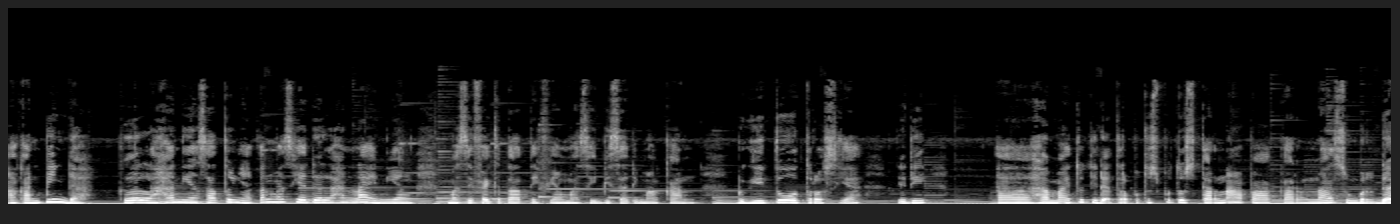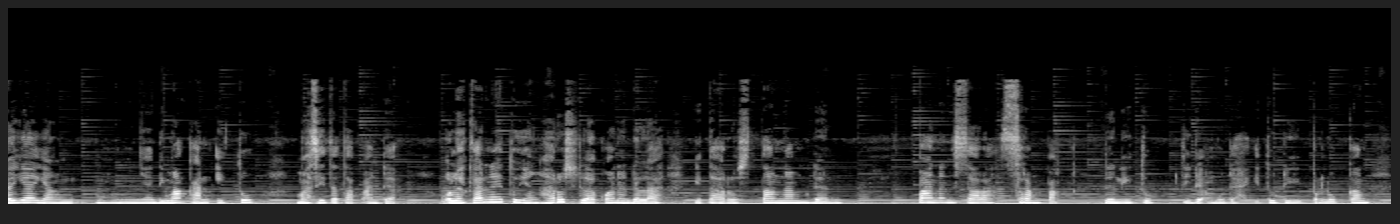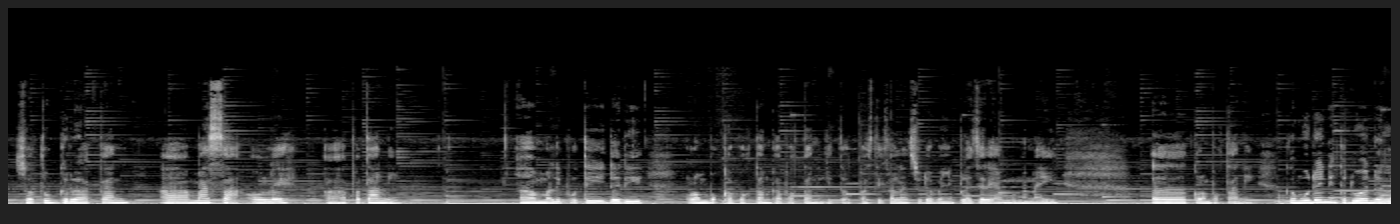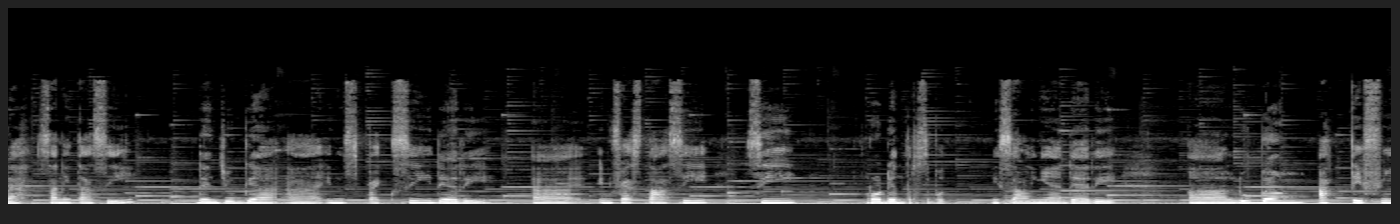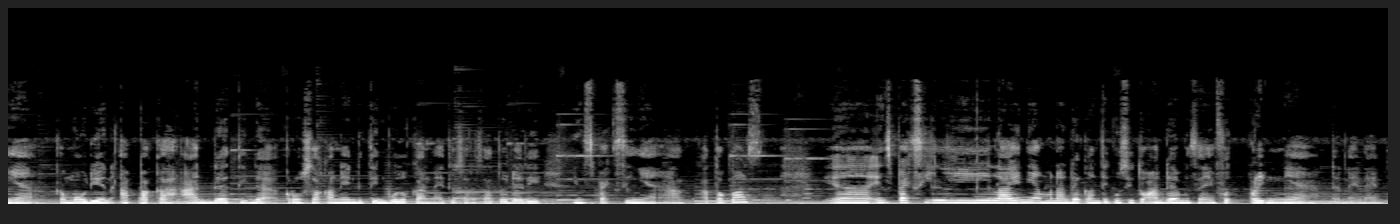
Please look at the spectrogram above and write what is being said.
akan pindah ke lahan yang satunya. Kan masih ada lahan lain yang masih vegetatif yang masih bisa dimakan. Begitu terus ya. Jadi uh, hama itu tidak terputus-putus karena apa? Karena sumber daya yang mm, dimakan itu masih tetap ada. Oleh karena itu yang harus dilakukan adalah kita harus tanam dan panen secara serempak dan itu tidak mudah. Itu diperlukan suatu gerakan uh, massa oleh uh, petani meliputi dari kelompok kapotan-kapotan gitu. Pasti kalian sudah banyak belajar ya mengenai uh, kelompok tani. Kemudian yang kedua adalah sanitasi dan juga uh, inspeksi dari uh, investasi si roden tersebut. Misalnya dari uh, lubang aktifnya, kemudian apakah ada tidak kerusakan yang ditimbulkan. Nah, itu salah satu dari inspeksinya. Ataukah ya, inspeksi lain yang menandakan tikus itu ada misalnya footprintnya dan lain-lain.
